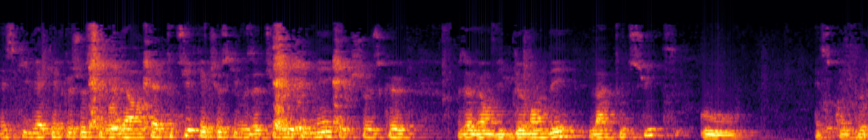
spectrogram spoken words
Est-ce qu'il y a quelque chose qui vous vient en tête tout de suite, quelque chose qui vous a tué quelque chose que vous avez envie de demander là tout de suite, ou est-ce qu'on peut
